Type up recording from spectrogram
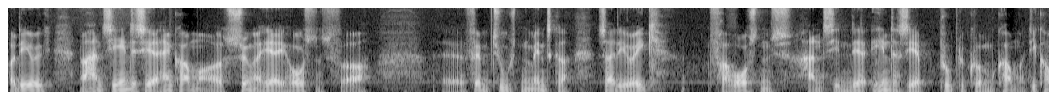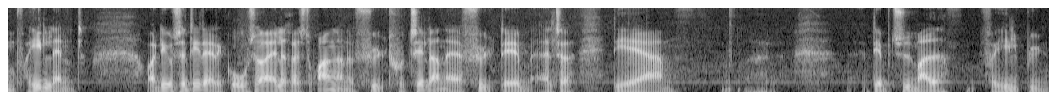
Og det er jo ikke, når Hansi Hinterseer, han kommer og synger her i Horsens for 5.000 mennesker, så er det jo ikke fra Horsens Hans Hinterseer publikum kommer. De kommer fra hele landet. Og det er jo så det, der er det gode. Så er alle restauranterne fyldt, hotellerne er fyldt. Det, altså, det er, øh, det har betydet meget for hele byen.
